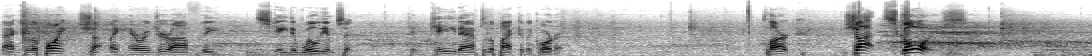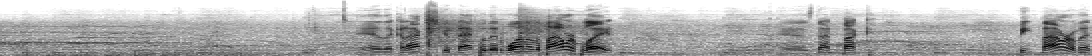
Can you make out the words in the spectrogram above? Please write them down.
Back to the point. Shot by Herringer off the skate of Williamson. Kincaid after the puck in the corner. Clark. Shot. Scores. And the Canucks get back within one on the power play. As that puck beat Bowerman.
